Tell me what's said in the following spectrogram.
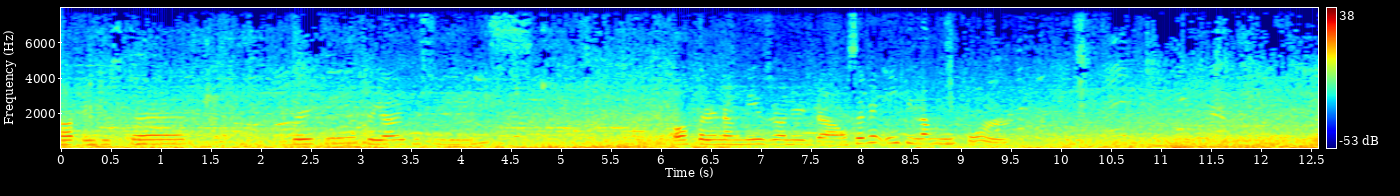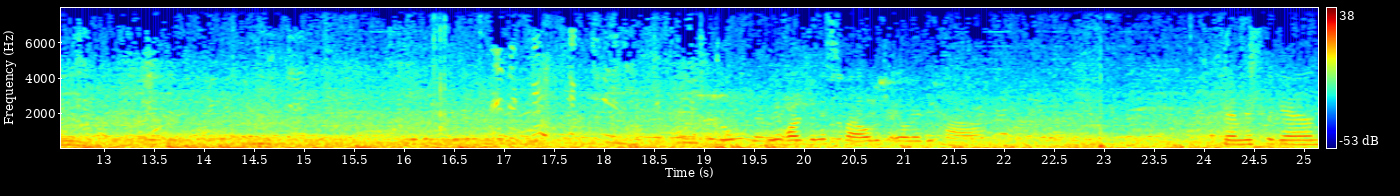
Not interested. 13th reality series. Author ng Maze Runner daw. 780 lang ni 4. Yung Artemis Fowl, which I already have. Chemist again.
